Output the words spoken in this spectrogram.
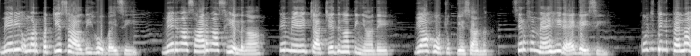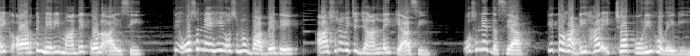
ਮੇਰੀ ਉਮਰ 25 ਸਾਲ ਦੀ ਹੋ ਗਈ ਸੀ। ਮੇਰੀਆਂ ਸਾਰੀਆਂ ਸਹੇਲੀਆਂ ਤੇ ਮੇਰੇ ਚਾਚੇ ਦੀਆਂ ਧੀਆਂ ਦੇ ਵਿਆਹ ਹੋ ਚੁੱਕੇ ਸਨ। ਸਿਰਫ ਮੈਂ ਹੀ ਰਹਿ ਗਈ ਸੀ। ਕੁਝ ਦਿਨ ਪਹਿਲਾਂ ਇੱਕ ਔਰਤ ਮੇਰੀ ਮਾਂ ਦੇ ਕੋਲ ਆਈ ਸੀ ਤੇ ਉਸ ਨੇ ਹੀ ਉਸ ਨੂੰ ਬਾਬੇ ਦੇ ਆਸ਼ਰਮ ਵਿੱਚ ਜਾਣ ਲਈ ਕਿਹਾ ਸੀ। ਉਸ ਨੇ ਦੱਸਿਆ ਕਿ ਤੁਹਾਡੀ ਹਰ ਇੱਛਾ ਪੂਰੀ ਹੋਵੇਗੀ।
